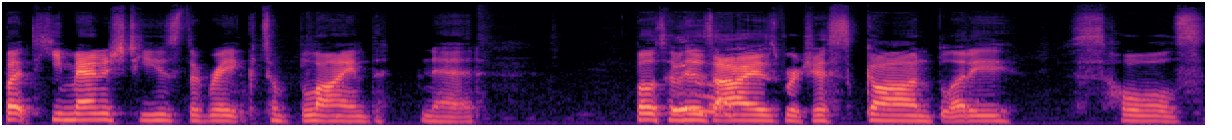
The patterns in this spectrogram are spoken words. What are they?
But he managed to use the rake to blind Ned. Both of his eyes were just gone, bloody holes.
